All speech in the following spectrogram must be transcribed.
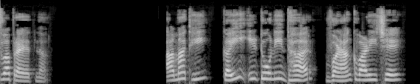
સ્વપ્રયત્ન આમાંથી કઈ ઈંટોની ધાર વળાંકવાળી છે?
